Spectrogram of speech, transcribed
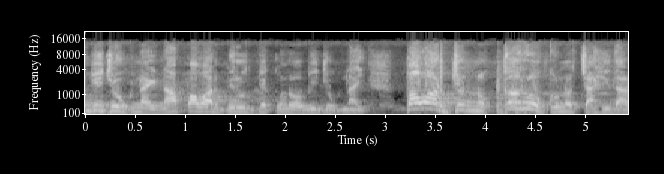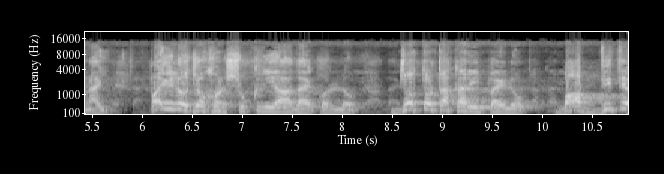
অভিযোগ নাই, না পাওয়ার বিরুদ্ধে কোনো অভিযোগ নাই, পাওয়ার জন্য কারও কোনো চাহিদা নাই। পাইলো যখন শুক্রিয়া আদায় করল, যত টাকারই পাইলো, বাপ দিতে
